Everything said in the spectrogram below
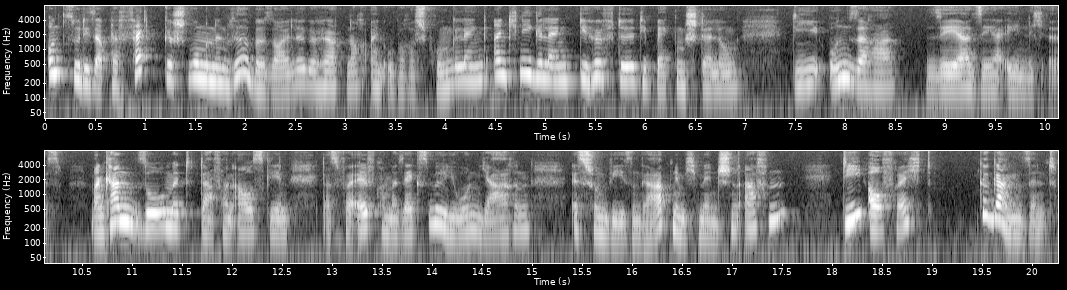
Und zu dieser perfekt geschwungenen Wirbelsäule gehört noch ein oberes Sprunggelenk, ein Kniegelenk, die Hüfte, die Beckenstellung, die unserer sehr, sehr ähnlich ist. Man kann somit davon ausgehen, dass vor 11,6 Millionen Jahren es schon Wesen gab, nämlich Menschenaffen, die aufrecht gegangen sind.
